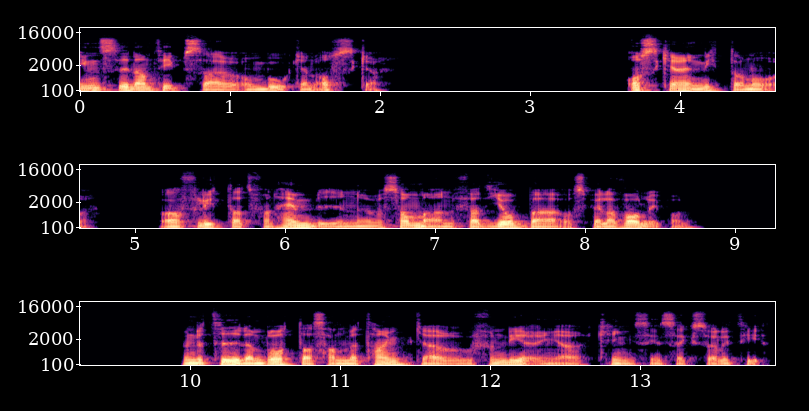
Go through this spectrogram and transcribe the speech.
Insidan tipsar om boken Oscar. Oscar är 19 år och har flyttat från hembyn över sommaren för att jobba och spela volleyboll. Under tiden brottas han med tankar och funderingar kring sin sexualitet.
